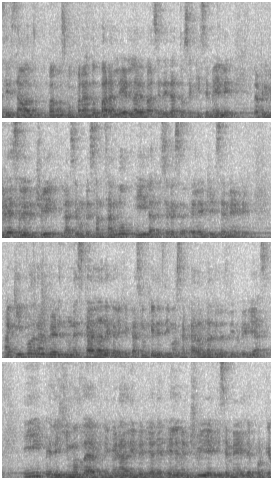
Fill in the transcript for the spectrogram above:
que estamos, vamos comparando para leer la base de datos XML. La primera es Elementary, la segunda es Suntangle y la tercera es LXML. Aquí podrán ver una escala de calificación que les dimos a cada una de las librerías y elegimos la primera librería de Elementary XML porque,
